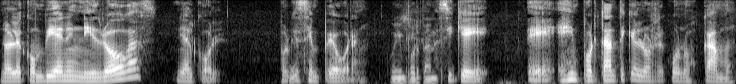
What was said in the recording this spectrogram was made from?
no le convienen ni drogas ni alcohol, porque se empeoran. Muy importante. Así que eh, es importante que lo reconozcamos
